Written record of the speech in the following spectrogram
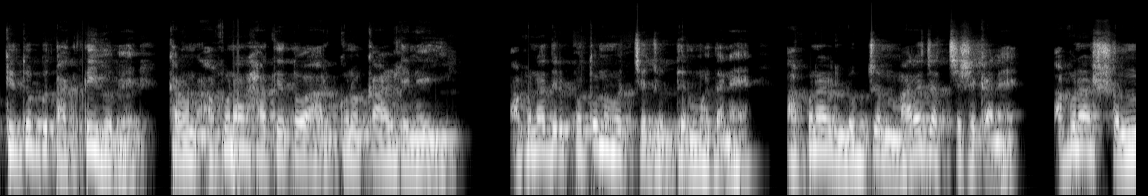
কৃতজ্ঞ থাকতেই হবে, কারণ আপনার হাতে তো আর কোনো কার্ড নেই। আপনাদের পতন হচ্ছে যুদ্ধের ময়দানে। আপনার লোকজন মারা যাচ্ছে সেখানে। আপনার সৈন্য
